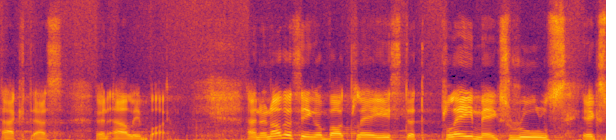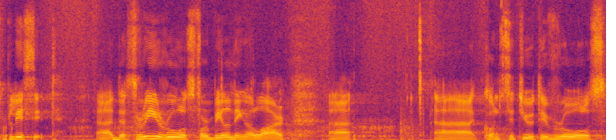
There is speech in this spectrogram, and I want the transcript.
act as an alibi. And another thing about play is that play makes rules explicit. Uh, the three rules for building a LARP uh, uh, constitutive rules,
